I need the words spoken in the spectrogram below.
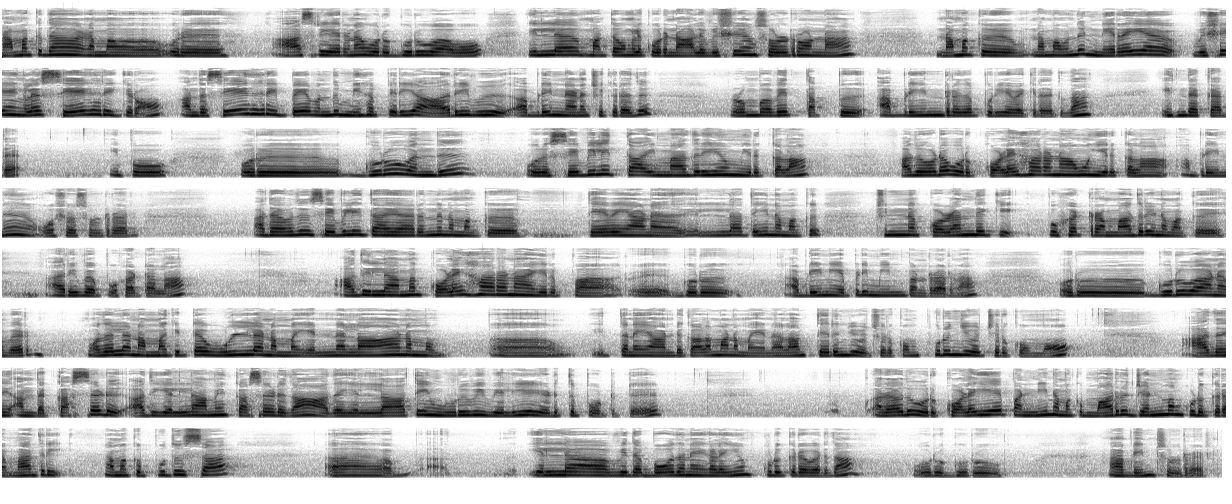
நமக்கு தான் நம்ம ஒரு ஆசிரியர்னா ஒரு குருவாவோ இல்லை மற்றவங்களுக்கு ஒரு நாலு விஷயம் சொல்கிறோன்னா நமக்கு நம்ம வந்து நிறைய விஷயங்களை சேகரிக்கிறோம். அந்த சேகரிப்பே வந்து மிகப்பெரிய அறிவு அப்படின்னு நினச்சிக்கிறது ரொம்பவே தப்பு அப்படின்றத புரிய வைக்கிறதுக்கு தான் இந்த கதை. இப்போது ஒரு குரு வந்து ஒரு செவிலித்தாய் மாதிரியும் இருக்கலாம் அதோட ஒரு கொலைகாரனாகவும் இருக்கலாம் அப்படின்னு ஓஷோ சொல்கிறார் அதாவது செவிலித்தாயாக இருந்து நமக்கு தேவையான எல்லாத்தையும் நமக்கு சின்ன குழந்தைக்கு புகட்டுற மாதிரி நமக்கு அறிவை புகட்டலாம். அது இல்லாமல் கொலைகாரனாக இருப்பார் குரு அப்படின்னு எப்படி மீன் பண்ணுறாருன்னா ஒரு குருவானவர் முதல்ல நம்மக்கிட்ட உள்ள நம்ம என்னெல்லாம் நம்ம இத்தனை ஆண்டு காலமாக நம்ம என்னெல்லாம் தெரிஞ்சு வச்சுருக்கோம் புரிஞ்சு வச்சுருக்கோமோ அதை அந்த கசடு அது எல்லாமே கசடு தான். அதை எல்லாத்தையும் உருவி வெளியே எடுத்து போட்டுட்டு அதாவது ஒரு கொலையே பண்ணி நமக்கு மறு ஜென்மம் கொடுக்குற மாதிரி நமக்கு புதுசாக எல்லா வித போதனைகளையும் கொடுக்குறவர் தான் ஒரு குரு அப்படின்னு சொல்கிறார்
